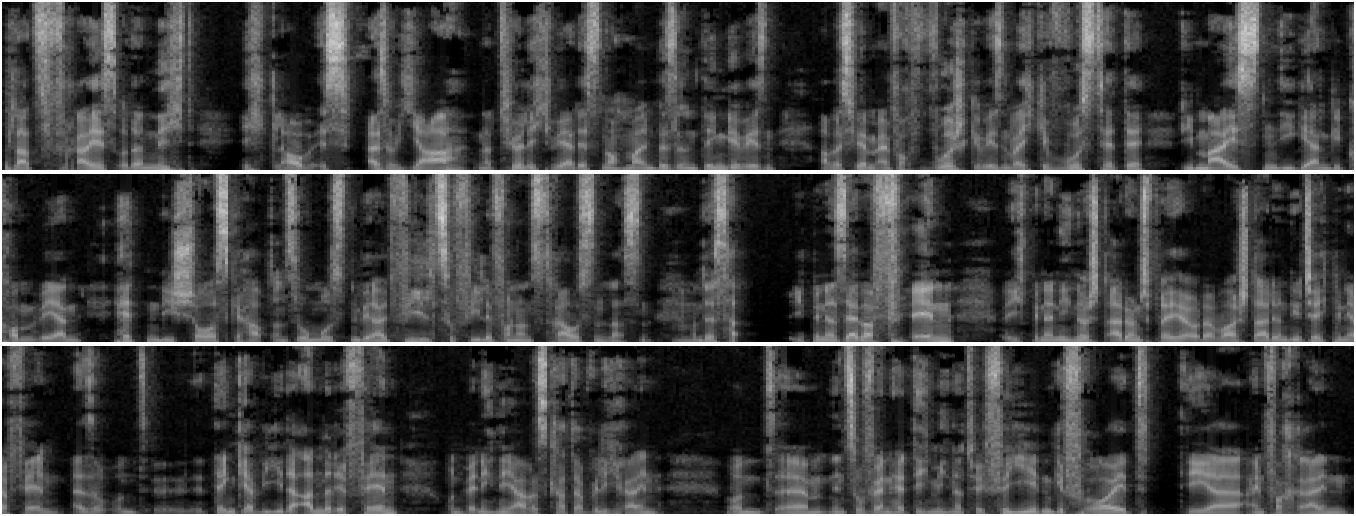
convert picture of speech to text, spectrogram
Platz frei ist oder nicht, ich glaube, es, also ja, natürlich wäre das nochmal ein bisschen ein Ding gewesen, aber es wäre mir einfach wurscht gewesen, weil ich gewusst hätte, die meisten, die gern gekommen wären, hätten die Chance gehabt. Und so mussten wir halt viel zu viele von uns draußen lassen. Mhm. Und das hat, ich bin ja selber Fan. Ich bin ja nicht nur Stadionsprecher oder war Stadion-DJ, ich bin ja Fan. Also und äh, denke ja wie jeder andere Fan. Und wenn ich eine Jahreskarte habe, will ich rein. Und ähm, insofern hätte ich mich natürlich für jeden gefreut, der einfach rein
